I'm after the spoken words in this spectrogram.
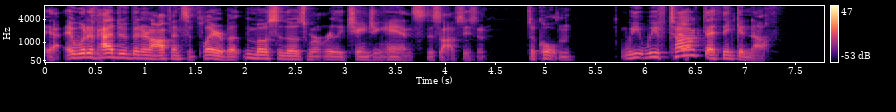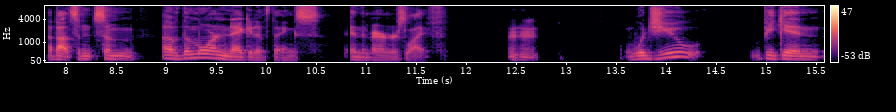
yeah, it would have had to have been an offensive player, but most of those weren't really changing hands this offseason. So Colton, we we've talked, yeah. I think, enough about some some of the more negative things in the Mariners' life. Mm-hmm. Would you begin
